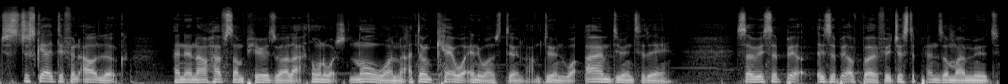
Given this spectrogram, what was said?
just just get a different outlook. And then I'll have some periods where like, I don't want to watch no one. I don't care what anyone's doing. I'm doing what I'm doing today. So it's a bit it's a bit of both. It just depends on my mood.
